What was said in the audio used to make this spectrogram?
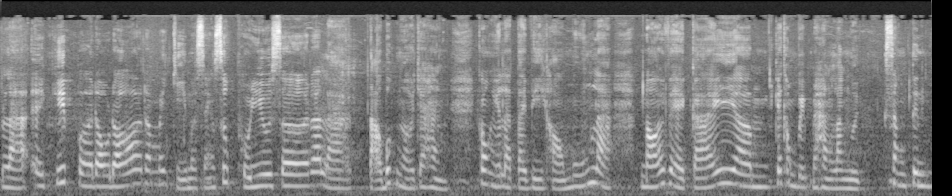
là ekip ờ, đâu đó đó mấy chị mà sản xuất producer đó là tạo bất ngờ cho hằng. Có nghĩa là tại vì họ muốn là nói về cái cái thông điệp mà hằng là người săn tin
